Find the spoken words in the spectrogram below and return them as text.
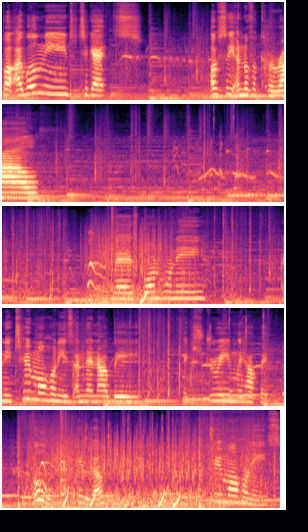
But I will need to get, obviously, another corral. There's one honey. I need two more honeys and then I'll be extremely happy. Oh, here we go. Two more honeys.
